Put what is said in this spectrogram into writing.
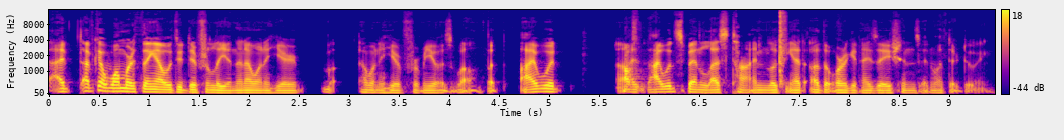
I've I've got one more thing I would do differently, and then I want to hear I want to hear from you as well. But I would awesome. I, I would spend less time looking at other organizations and what they're doing,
